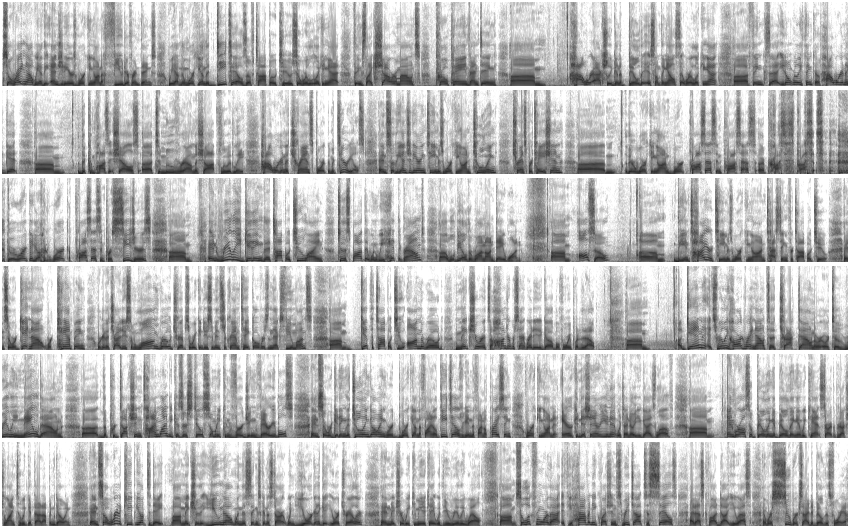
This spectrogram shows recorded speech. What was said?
So right now we have the engineers working on a few different things. We have them working on the details of Topo 2. So we're looking at things like shower mounts, propane venting, um, how we're actually going to build it is something else that we're looking at. Uh, things that you don't really think of. How we're going to get um, the composite shells uh, to move around the shop fluidly, how we're going to transport the materials. And so the engineering team is working on tooling, transportation, um, they're working on work process and process, or process, process. they're working on work process and procedures, um, and really getting the Topo 2 line to the spot that when we hit the ground, uh, we'll be able to run on day one. Um, also, um, the entire team is working on testing for Topo 2. And so we're getting out, we're camping, we're gonna try to do some long road trips where we can do some Instagram takeovers in the next few months. Um, get the Topo 2 on the road, make sure it's 100% ready to go before we put it out. Um, Again, it's really hard right now to track down or, or to really nail down uh, the production timeline because there's still so many converging variables. And so we're getting the tooling going, we're working on the final details, we're getting the final pricing, working on an air conditioner unit, which I know you guys love. Um, and we're also building a building and we can't start the production line until we get that up and going. And so we're gonna keep you up to date, uh, make sure that you know when this thing's gonna start, when you're gonna get your trailer, and make sure we communicate with you really well. Um, so look for more of that. If you have any questions, reach out to sales at escapod.us, and we're super excited to build this for you.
